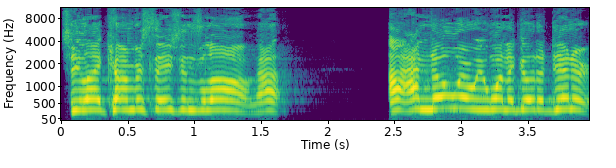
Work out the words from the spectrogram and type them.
She like conversations long. I, I know where we want to go to dinner.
